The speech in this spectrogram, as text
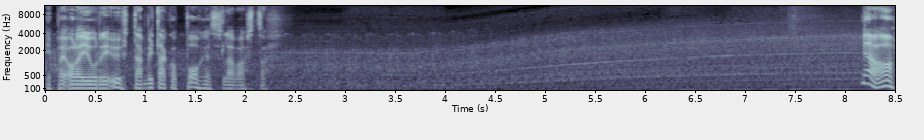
Eipä ole juuri yhtään mitään kuin pohjassa vasta. Jaa.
